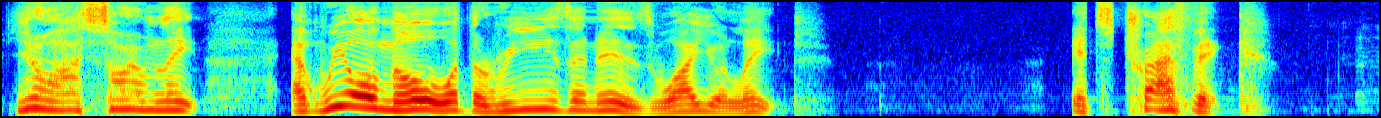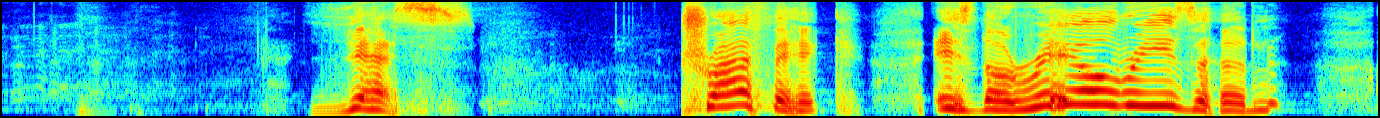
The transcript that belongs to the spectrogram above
You know, I'm sorry I'm late. And we all know what the reason is why you're late. It's traffic. yes. Traffic is the real reason,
